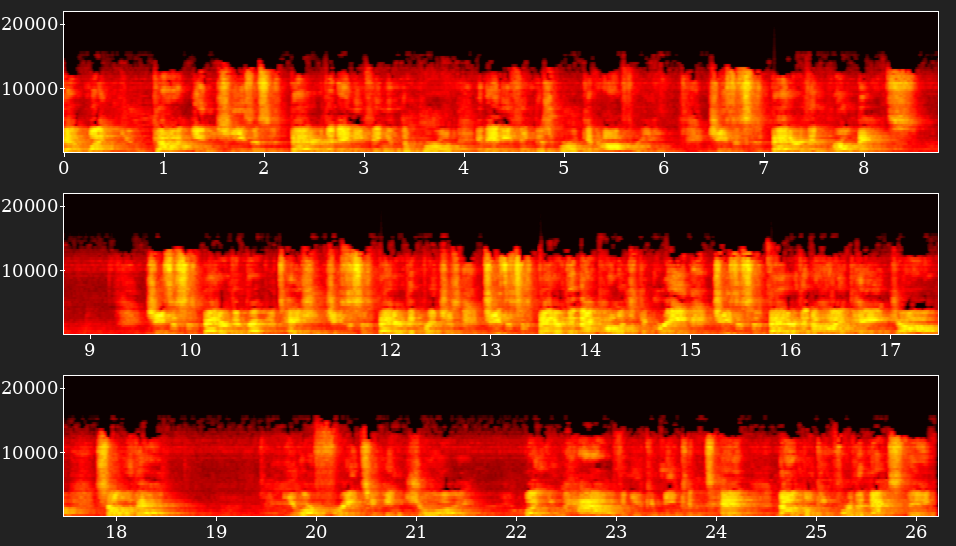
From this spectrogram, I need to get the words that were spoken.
that what you got in Jesus is better than anything in the world and anything this world can offer you. Jesus is better than romance. Jesus is better than reputation. Jesus is better than riches. Jesus is better than that college degree. Jesus is better than a high paying job. So then, you are free to enjoy what you have and you can be content, not looking for the next thing,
